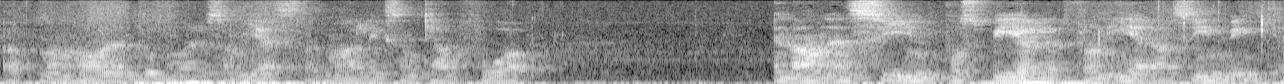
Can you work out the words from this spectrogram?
att man har en domare som gäst. Att man liksom kan få en, en syn på spelet från eran synvinkel.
